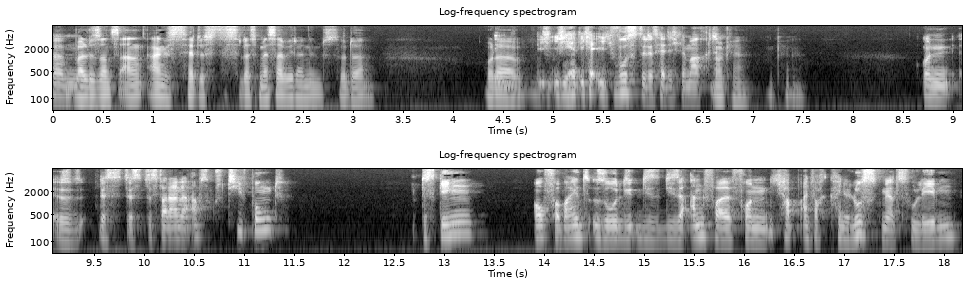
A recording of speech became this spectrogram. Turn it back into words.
Ähm, weil du sonst Angst hättest, dass du das Messer wieder nimmst, oder? Oder? Ich, ich, ich, ich wusste, das hätte ich gemacht. Okay, okay. Und also, das, das, das war dann der absolute Tiefpunkt. Das ging auch vorbei, so die, diese, dieser Anfall von, ich habe einfach keine Lust mehr zu leben,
